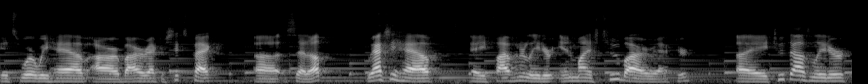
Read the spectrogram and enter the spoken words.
It's where we have our bioreactor six-pack uh, set up. We actually have a 500 liter N minus 2 bioreactor, a 2000 liter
